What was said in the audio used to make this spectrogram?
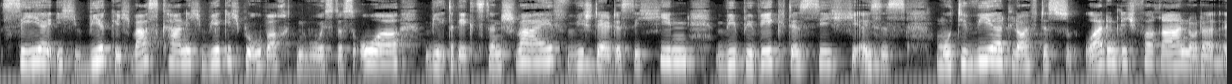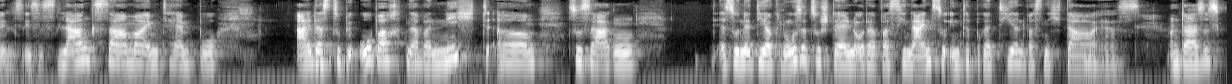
sehe ich wirklich? Was kann ich wirklich beobachten? Wo ist das Ohr? Wie trägt es den Schweif? Wie stellt es sich hin? Wie bewegt es sich? Ist es motiviert? Läuft es ordentlich voran oder ist es langsamer im Tempo? All das zu beobachten, aber nicht äh, zu sagen, so eine Diagnose zu stellen oder was hinein zu interpretieren, was nicht da ist. Und da ist es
